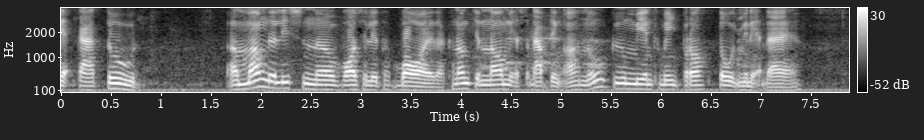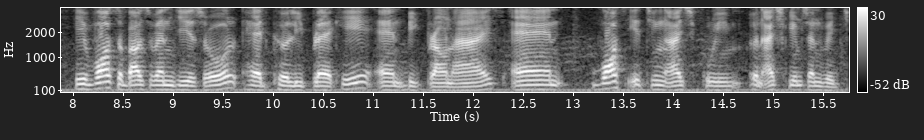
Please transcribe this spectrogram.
អ្នកការទូត Among the listener was a little boy តែក្នុងចំណោមអ្នកស្ដាប់ទាំងអស់នោះគឺមានក្មេងប្រុសតូចម្នាក់ដែរ He was about 7 years old, had curly black hair and big brown eyes and was eating ice cream an ice cream sandwich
